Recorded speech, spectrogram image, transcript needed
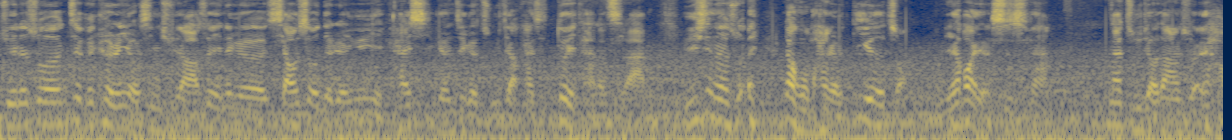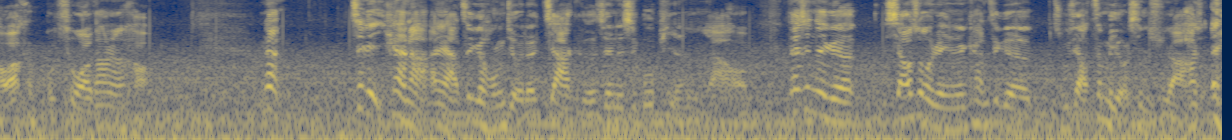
觉得说这个客人有兴趣啊，所以那个销售的人员也开始跟这个主角开始对谈了起来。于是呢说，哎，那我们还有第二种，你要不要也试试看？那主角当然说，哎，好啊，很不错啊，当然好。那这个一看啊，哎呀，这个红酒的价格真的是不便宜啊哦。但是那个销售人员看这个主角这么有兴趣啊，他说，哎，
